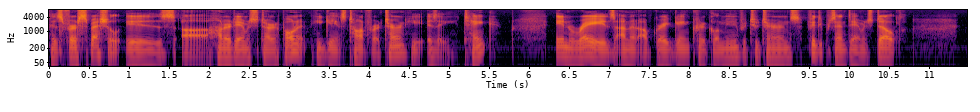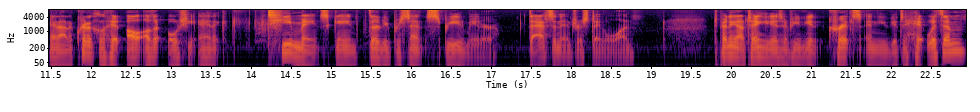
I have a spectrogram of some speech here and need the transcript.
His first special is uh, 100 damage to target opponent. He gains taunt for a turn. He is a tank. In raids on an upgrade, gain critical immunity for two turns, 50% damage dealt, and on a critical hit, all other oceanic teammates gain 30% speed meter that's an interesting one. Depending on how tanky he is, if you get crits and you get to hit with him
